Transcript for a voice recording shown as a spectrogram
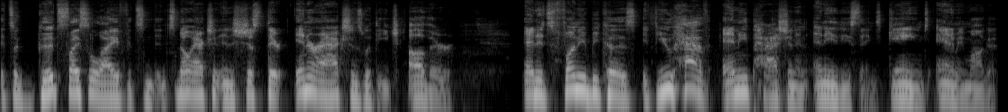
it's a good slice of life. It's it's no action and it's just their interactions with each other. And it's funny because if you have any passion in any of these things, games, anime, manga,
